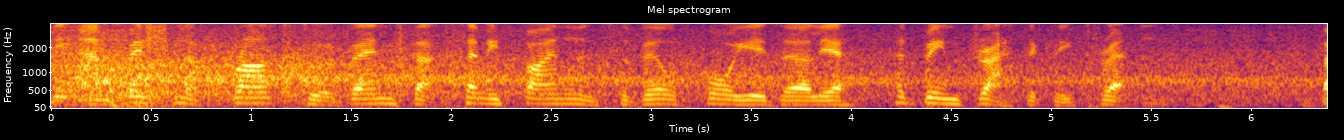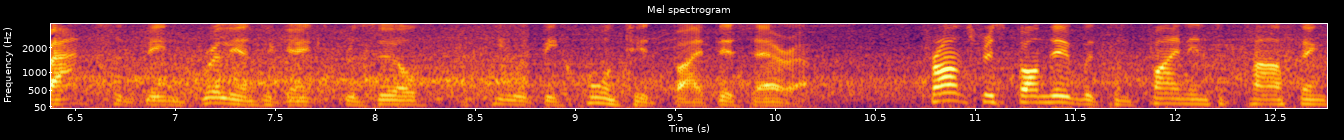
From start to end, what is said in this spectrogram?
The ambition of France to avenge that semi-final in Seville four years earlier had been drastically threatened. Bats had been brilliant against Brazil, and he would be haunted by this error. France responded with some fine interpassing,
